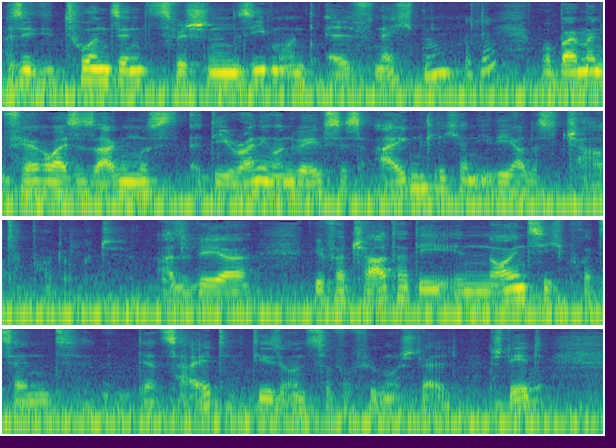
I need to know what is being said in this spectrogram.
Also die Touren sind zwischen sieben und elf Nächten, mhm. wobei man fairerweise sagen muss, die Running on Waves ist eigentlich ein ideales Charterprodukt. Also wir, wir verchartern die in 90 Prozent der Zeit, die sie uns zur Verfügung stellt, steht. Mhm.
